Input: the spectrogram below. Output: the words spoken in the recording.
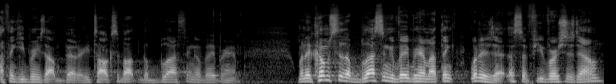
I think he brings out better. He talks about the blessing of Abraham. When it comes to the blessing of Abraham, I think, what is that? That's a few verses down.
